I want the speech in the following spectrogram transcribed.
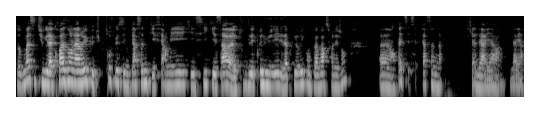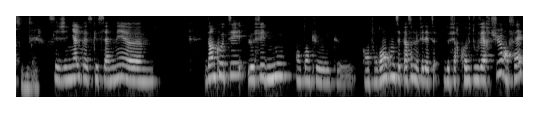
Donc moi, si tu la croises dans la rue, que tu trouves que c'est une personne qui est fermée, qui est ci, qui est ça, avec tous les préjugés, les a priori qu'on peut avoir sur les gens, euh, en fait, c'est cette personne-là qui a derrière, derrière ce visage. C'est génial parce que ça met euh, d'un côté le fait de nous, en tant que, que, quand on rencontre cette personne, le fait de faire preuve d'ouverture en fait,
